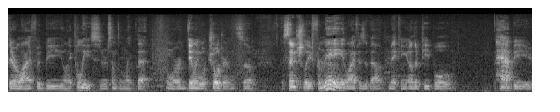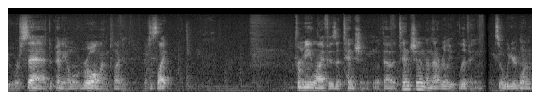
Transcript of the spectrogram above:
their life would be like police or something like that, or dealing with children. So essentially, for me, life is about making other people happy or sad, depending on what role I'm playing. It's just like for me, life is attention. Without attention, I'm not really living. It's a weird one.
